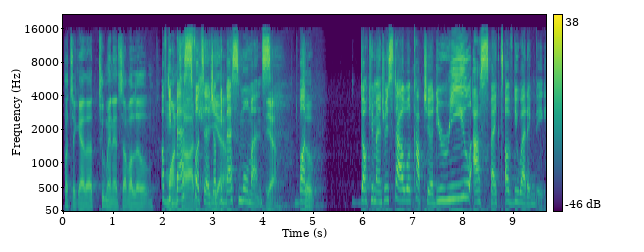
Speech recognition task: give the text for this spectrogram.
put together two minutes of a little of the best montage. footage, of the best moments. Yeah. But so, documentary style will capture the real aspect of the wedding day.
